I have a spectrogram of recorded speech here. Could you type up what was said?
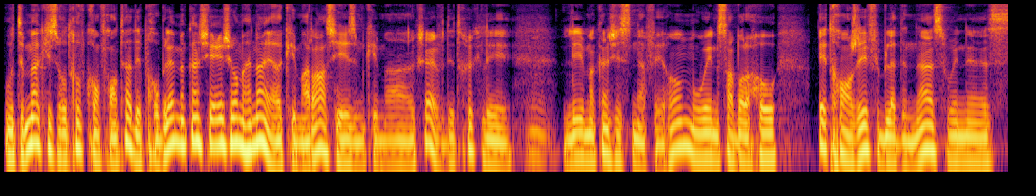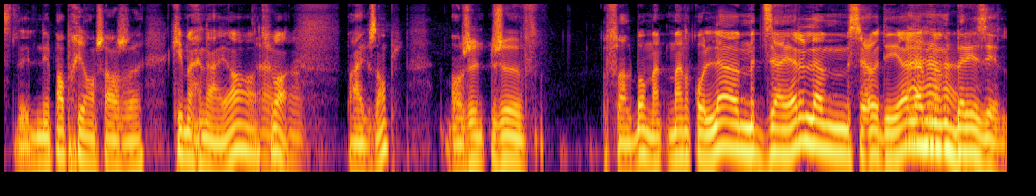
وتما كي se retrouve confronté à des problèmes ما كانش يعيشهم هنايا كيما الراسيزم كيما شايف دي تروك اللي اللي ما كانش يسنى فيهم وين صاب روحو étranger في بلاد الناس وين il n'est pas pris en charge كيما هنايا tu vois par exemple bon je je في الألبوم. ما- نقول لا من الجزائر لا من السعودية لا آه، من آه. البرازيل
